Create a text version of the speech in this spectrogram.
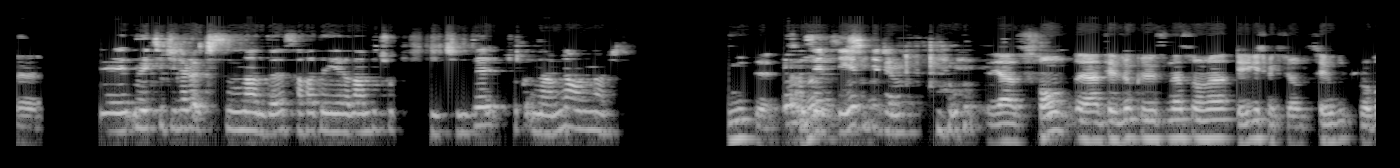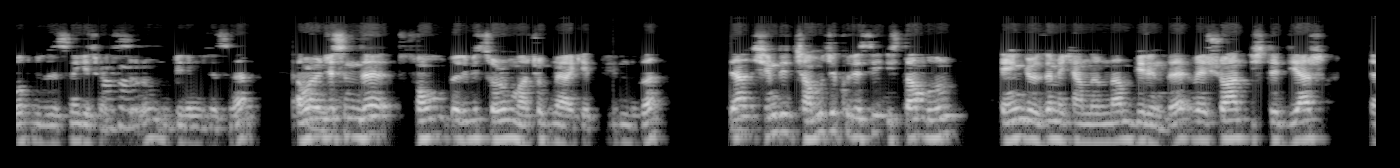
evet. E, üreticiler açısından da sahada yer alan birçok kişi için de çok önemli anlar. Kesinlikle. Özetleyebilirim. ya son yani televizyon krizisinden sonra şeye geçmek istiyorum. Seul Robot Müzesi'ne geçmek Hı-hı. istiyorum. Bilim Müzesi'ne. Ama öncesinde son böyle bir sorun var. Çok merak ettiğim burada. Yani şimdi Çamlıca Kulesi İstanbul'un en gözde mekanlarından birinde ve şu an işte diğer e,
